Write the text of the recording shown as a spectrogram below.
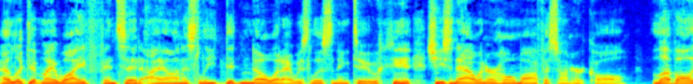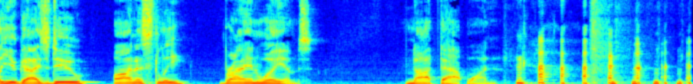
I looked at my wife and said, I honestly didn't know what I was listening to. She's now in her home office on her call. Love all you guys do. Honestly, Brian Williams. Not that one.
